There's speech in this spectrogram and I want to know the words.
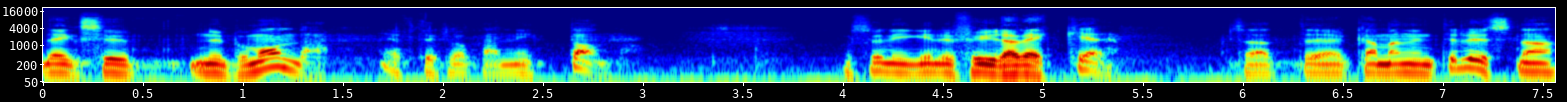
läggs ut nu på måndag efter klockan 19. Och så ligger det fyra veckor. Så att eh, kan man inte lyssna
